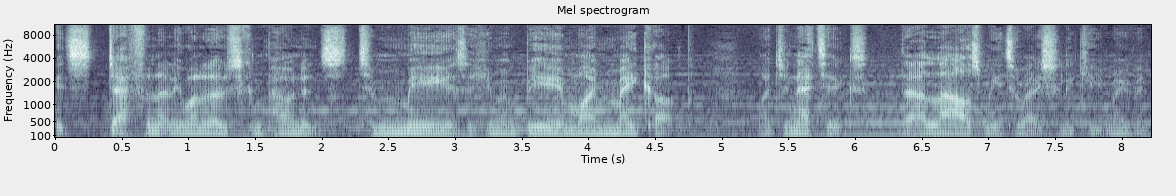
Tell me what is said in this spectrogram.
It's definitely one of those components to me as a human being, my makeup, my genetics, that allows me to actually keep moving.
